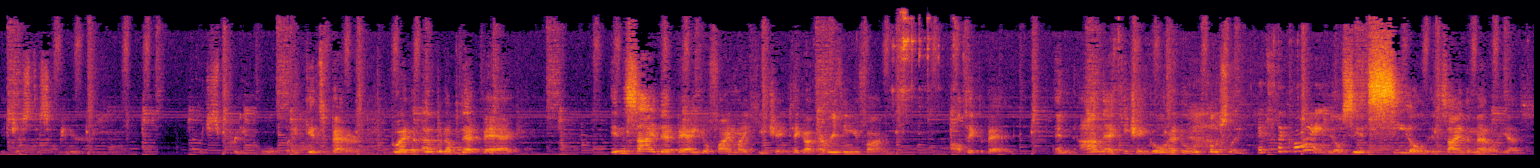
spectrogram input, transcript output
it just disappears, which is pretty cool, but it gets better. Go ahead and open up that bag. Inside that bag, you'll find my keychain. Take out everything you find. I'll take the bag. And on that keychain, go ahead and look closely. It's the coin. You'll see it's sealed inside the metal, yes?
